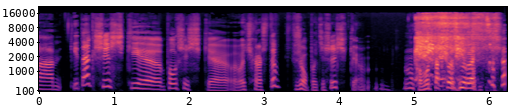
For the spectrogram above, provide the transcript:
А, итак, шишечки, полшишечки. Очень хорошо. Да в жопу эти шишечки. Ну, кому-то так тоже нравится.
